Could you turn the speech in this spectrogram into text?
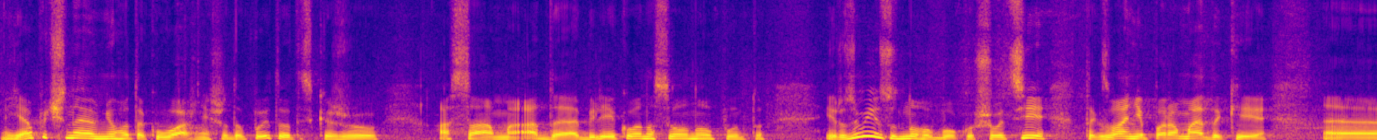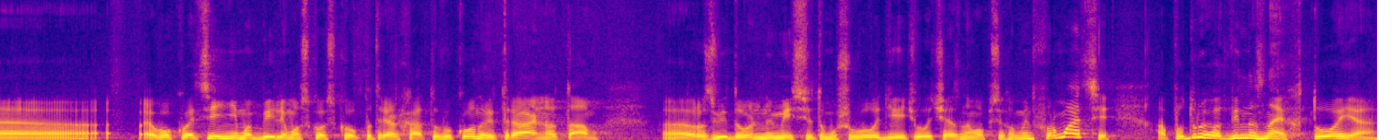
Я починаю в нього так уважніше допитуватись, кажу, а саме, а де, біля якого населеного пункту? І розумію з одного боку, що ці так звані парамедики, е- евакуаційні мобілі московського патріархату виконують реально там е, розвідувальну місію, тому що володіють величезним обсягом інформації. А по-друге, от він не знає, хто я.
